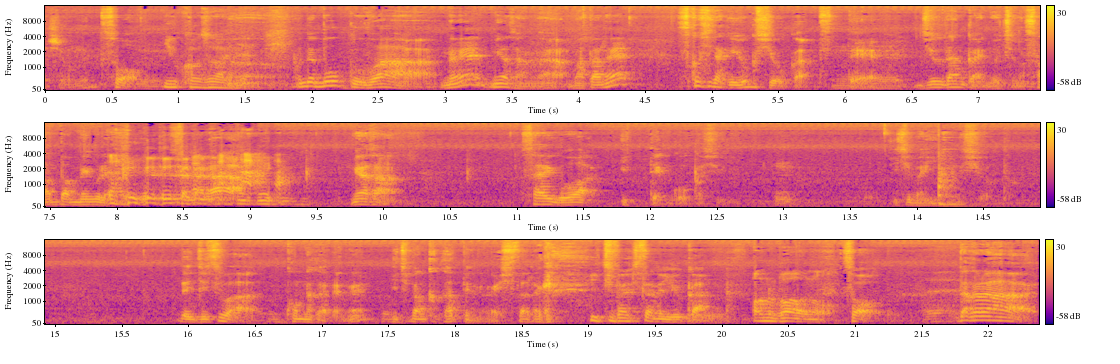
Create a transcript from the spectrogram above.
でしょうね。そう。床材で、で僕はね皆さんがまたね少しだけよくしようかっつって、10段階のうちの3番目ぐらいにだから 皆さん最後は1.5か主義、一番いいようにしようとで実はこの中でね一番かかってるのが下だけ 一番下の床、あのバーの。そう。だから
